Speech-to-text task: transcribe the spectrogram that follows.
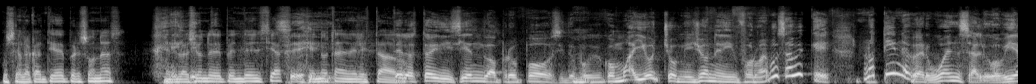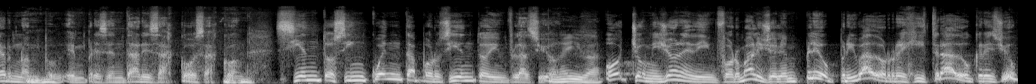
O sea, la cantidad de personas en relación de dependencia que no están en el Estado. Te lo estoy diciendo a propósito, porque como hay 8 millones de informaciones, vos sabés que no tiene vergüenza el gobierno en, presentar esas cosas con 150% de inflación. 8 millones de informales y el empleo privado registrado creció.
